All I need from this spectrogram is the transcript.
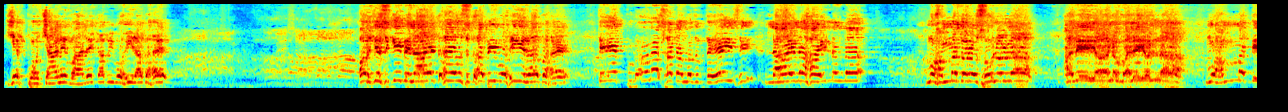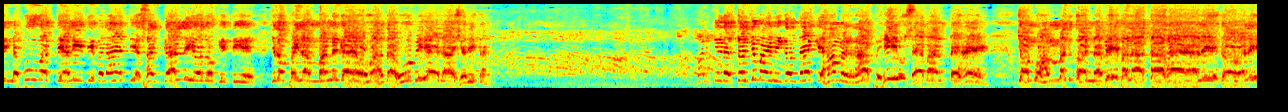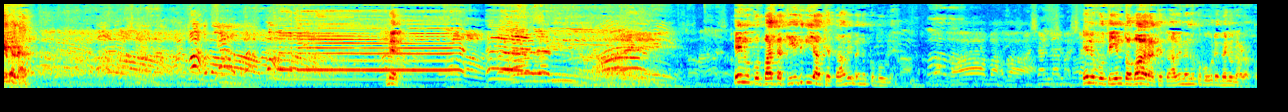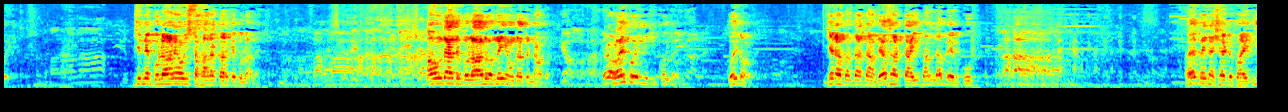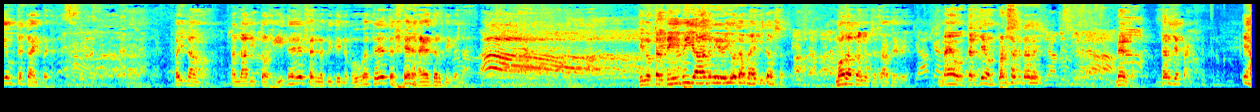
یہ پہنچانے والے کا بھی وہی رب ہے۔ اور جس کی ولایت ہے، اس کا بھی وہی رب ہے۔ کہ یہ پرانا ساڈا مذہب تو یہی سی۔ لا الہ الا اللہ، محمد رسول اللہ، علی ولی اللہ۔ محمد دی نبوت دی علی دی ولایت دی اسا گل ہی ادو کیتی ہے۔ جدو پہلا من گئے ہو وحدہ ہو بھی ہے، لا شریک ہے۔ بلکہ ترجمہ نکلتا ہے کہ ہم رب ہی اسے مانتے ہیں، جو محمد کو نبی بناتا ہے، علی کو ولی بناتا ان کو بد عقیدگی آ کے بھی مینو قبول ہے ان کو دین تو باہر آ کے بھی مینو قبول ہے مینو لڑا کوئی۔ جن نے بلانا وہ اشتہارا کر کے بلانا آؤں گا تو بلا لو نہیں آؤں گا تو نہ بلا۔ پھر رولا ہی کوئی نہیں جی، کوئی رولا کوئی رولا جہاں بندہ دان دیا سا ٹائی بن لا بے وکوف وقوف پہلا شرٹ پائی دی اتنے ٹائی بن پہلا اللہ دی توحید ہے پھر نبی دی نبوت ہے تو پھر حیدر دی بنا جنہوں تردیب بھی یاد نہیں رہی ہوتا میں کی کر سکتا۔ مولا تو انہوں چساتے ہوئے میں وہ درجے ان پڑھ سکتا نہیں میرے درجے پڑھ۔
